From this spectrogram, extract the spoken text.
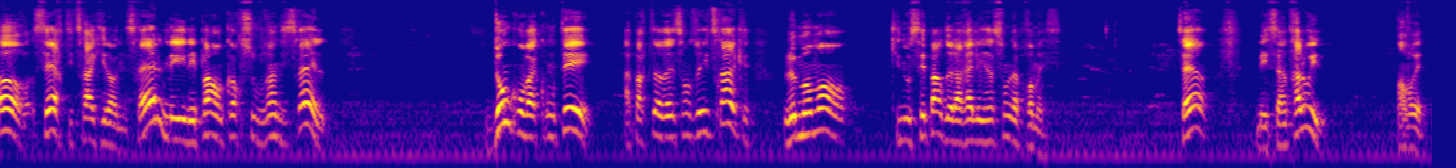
Or, certes, Yitzhak, il est en Israël, mais il n'est pas encore souverain d'Israël. Donc on va compter, à partir de la naissance de Yitzhak, le moment qui nous sépare de la réalisation de la promesse. C'est Mais c'est un tralouïd, en vrai.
